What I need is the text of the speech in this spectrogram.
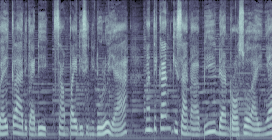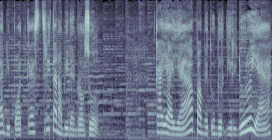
Baiklah adik-adik, sampai di sini dulu ya. Nantikan kisah Nabi dan Rasul lainnya di podcast Cerita Nabi dan Rasul. Kayak ya, pamit undur diri dulu ya.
